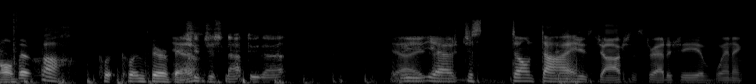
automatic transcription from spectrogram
All of it. Oh, Cl- Clinton's favorite Yeah. I band. should just not do that. Yeah. y- I- I yeah, should- just don't die. use Josh's strategy of winning.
